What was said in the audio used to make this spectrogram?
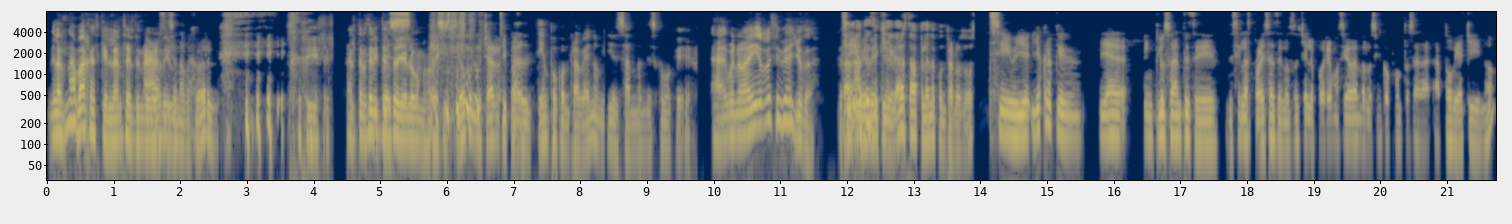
Las navajas que lanza el duende Ah, verde. sí güey. suena mejor. güey. Sí, sí, sí. Al tercer Y intento pues, ya luego mejor. Resistió con luchar Sí, al tiempo contra Venom. Y el Sandman es como que. Ah, bueno, ahí recibió ayuda. Pero Sí, antes de de que hecho. llegara estaba peleando contra los dos. Sí, yo, yo creo que ya incluso antes de decir las proezas de los ocho le podríamos ir dando los cinco puntos a, a Toby aquí, ¿no?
